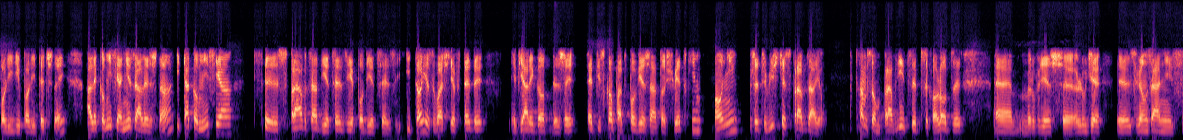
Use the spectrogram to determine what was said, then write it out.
po linii politycznej, ale komisja niezależna i ta komisja y, sprawdza diecezję po diecezji. I to jest właśnie wtedy wiarygodne, że episkopat powierza to świeckim, oni rzeczywiście sprawdzają. Tam są prawnicy, psycholodzy, e, również e, ludzie e, związani z,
